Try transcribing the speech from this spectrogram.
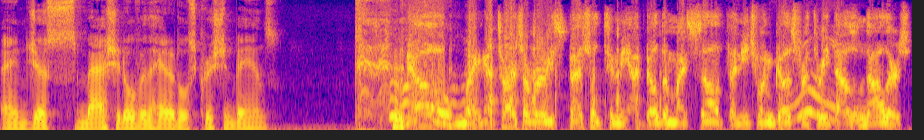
and just smash it over the head of those Christian bands? no, my guitars are very special to me. I build them myself, and each one goes for three thousand dollars.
